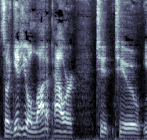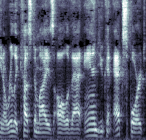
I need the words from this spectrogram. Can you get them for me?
So it gives you a lot of power to to you know really customize all of that, and you can export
